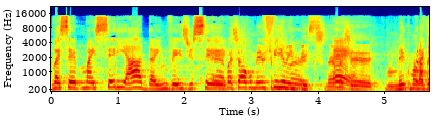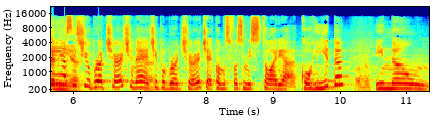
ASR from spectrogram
vai ser mais seriada em vez de ser. É, vai ser algo meio tipo fillers. Twin Peaks, né? Vai É. ser meio que uma pra novelinha. quem assistiu Broadchurch, né? É. Tipo Broadchurch, é como se fosse uma história corrida e não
